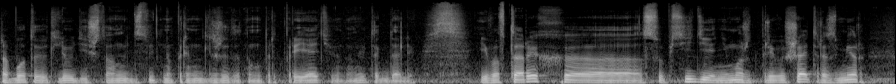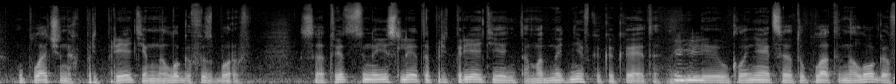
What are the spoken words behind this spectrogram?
работают люди, что оно действительно принадлежит этому предприятию ну, и так далее. И во-вторых, э, субсидия не может превышать размер уплаченных предприятием налогов и сборов. Соответственно, если это предприятие, там, однодневка какая-то, угу. или уклоняется от уплаты налогов,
